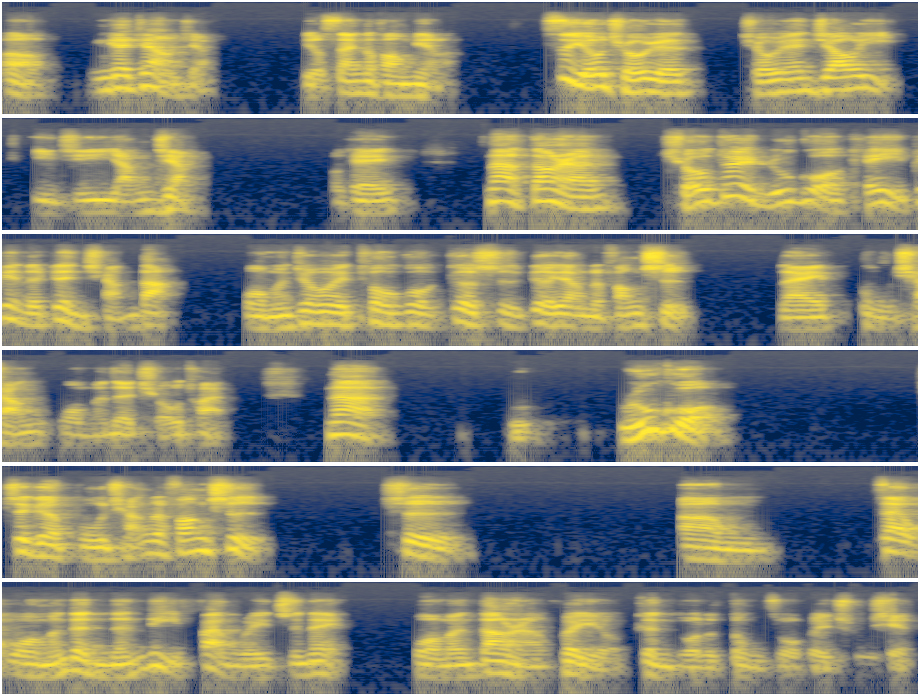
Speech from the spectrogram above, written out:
哦，应该这样讲，有三个方面了：自由球员、球员交易以及洋将。OK，那当然，球队如果可以变得更强大，我们就会透过各式各样的方式来补强我们的球团。那如果这个补强的方式是，嗯，在我们的能力范围之内，我们当然会有更多的动作会出现。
